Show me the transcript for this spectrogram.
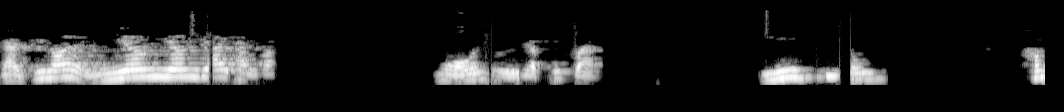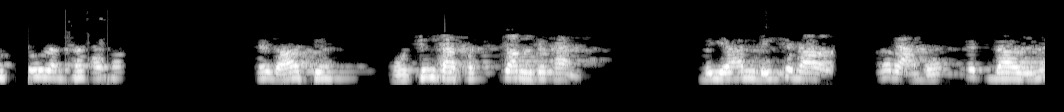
Ngài chỉ nói là nhân nhân giai thành phật. Mỗi người nhập niết bàn. Nếu chỉ tu. Không tu làm sao thành phật. Thấy rõ chưa? Mà chúng ta phải cần thực hành. Bây giờ anh bị cái đời, nó ràng buộc, cái đời nó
